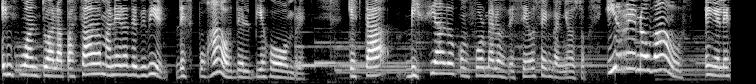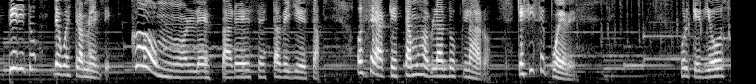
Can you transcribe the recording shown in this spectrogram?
en cuanto a la pasada manera de vivir, despojaos del viejo hombre, que está viciado conforme a los deseos engañosos y renovaos en el espíritu de vuestra mente. ¿Cómo les parece esta belleza? O sea que estamos hablando claro, que sí se puede, porque Dios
